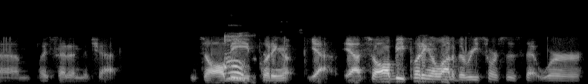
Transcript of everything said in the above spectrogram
um, place that in the chat. And so I'll be Oh. putting, yeah, yeah. So I'll be putting a lot of the resources that were,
